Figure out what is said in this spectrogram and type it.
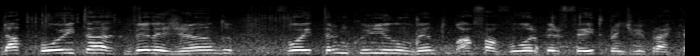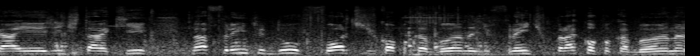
da poita velejando, foi tranquilo, um vento a favor, perfeito pra gente vir pra cá e a gente tá aqui na frente do Forte de Copacabana, de frente pra Copacabana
